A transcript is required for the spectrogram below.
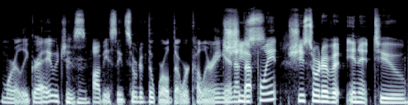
morally gray, which is obviously sort of the world that we're coloring in at that point. she's sort of in it to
